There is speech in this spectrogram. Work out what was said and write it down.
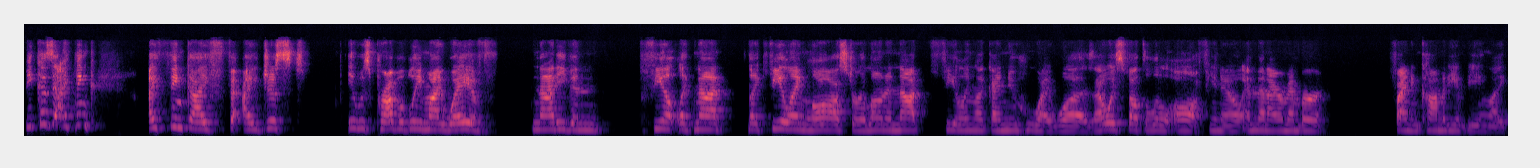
because i think i think i i just it was probably my way of not even feel like not like feeling lost or alone and not feeling like i knew who i was i always felt a little off you know and then i remember finding comedy and being like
